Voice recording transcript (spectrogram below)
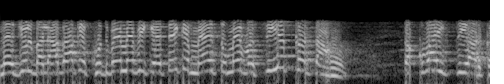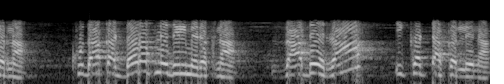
नजुल बलागा के खुतबे में भी कहते हैं कि मैं तुम्हें वसीयत करता हूँ। तकवा इख्तियार करना, खुदा का डर अपने दिल में रखना, ज़्यादा राह इकट्ठा कर लेना।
